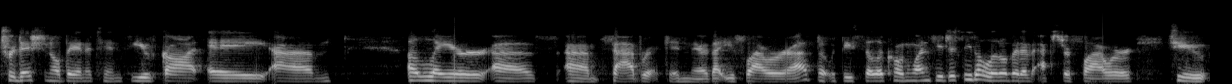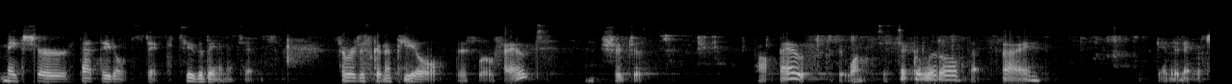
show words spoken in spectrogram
traditional bannetons, you've got a um, a layer of um, fabric in there that you flour up. But with these silicone ones, you just need a little bit of extra flour to make sure that they don't stick to the bannetons. So we're just going to peel this loaf out. It should just pop out. If it wants to stick a little, that's fine. Just get it out.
